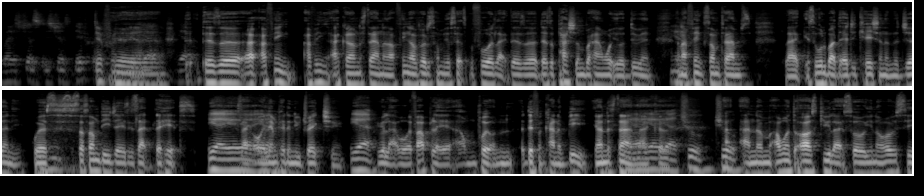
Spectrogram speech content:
but it's just it's just different. Different, Yeah, yeah, yeah. yeah. yeah. There's a, I- I think, I think I can understand, and I think I've heard some of your sets before. Like, there's a, there's a passion behind what you're doing, and I think sometimes, like, it's all about the education and the journey. Whereas Mm-hmm. so some DJs, it's like the hits. Yeah, yeah, It's like, yeah, oh, yeah. let me play the new Drake tune. Yeah. You're like, well, if I play it, I'm gonna put it on a different kind of beat. You understand? Yeah, like, yeah, uh, yeah. True, true. And um, I want to ask you, like, so you know, obviously,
